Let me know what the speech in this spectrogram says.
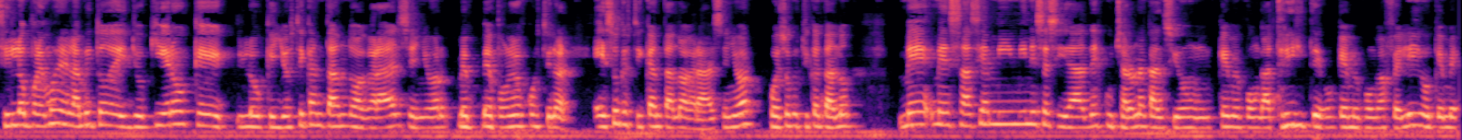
si lo ponemos en el ámbito de yo quiero que lo que yo estoy cantando agrade al Señor, me, me pongo a cuestionar, ¿eso que estoy cantando agrada al Señor? ¿O eso que estoy cantando me, me sacia a mí mi necesidad de escuchar una canción que me ponga triste o que me ponga feliz o que me...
